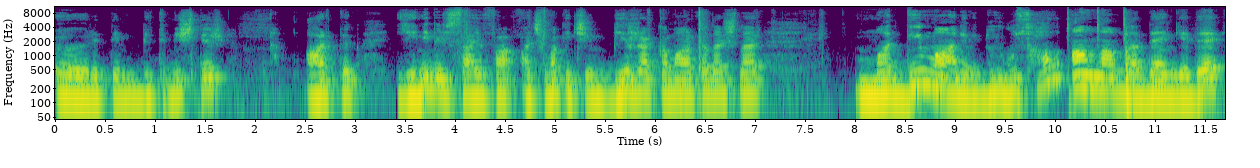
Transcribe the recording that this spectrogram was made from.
öğretim bitmiştir. Artık yeni bir sayfa açmak için bir rakamı arkadaşlar maddi manevi duygusal anlamda dengede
